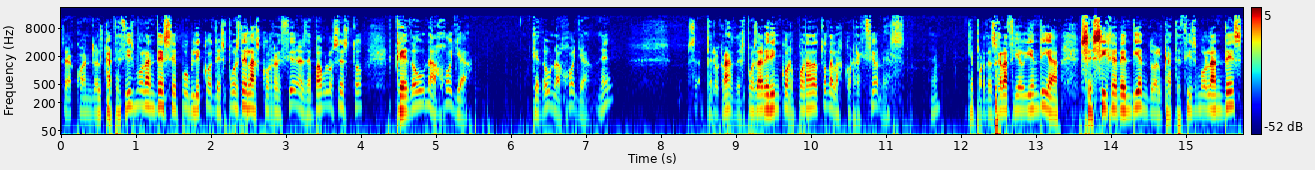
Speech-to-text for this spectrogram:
o sea, cuando el catecismo holandés se publicó después de las correcciones de Pablo VI, quedó una joya, quedó una joya, ¿eh? pero claro, después de haber incorporado todas las correcciones que por desgracia hoy en día se sigue vendiendo el catecismo holandés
